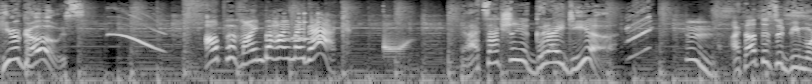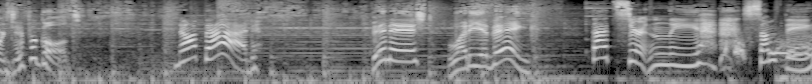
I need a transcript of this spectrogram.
Here goes. I'll put mine behind my back. That's actually a good idea. Hmm, I thought this would be more difficult. Not bad. Finished! What do you think? That's certainly… something.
